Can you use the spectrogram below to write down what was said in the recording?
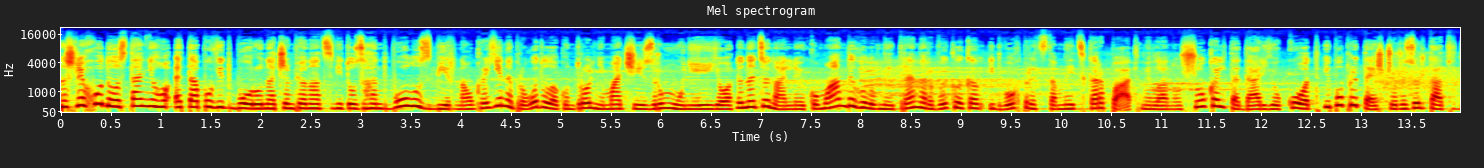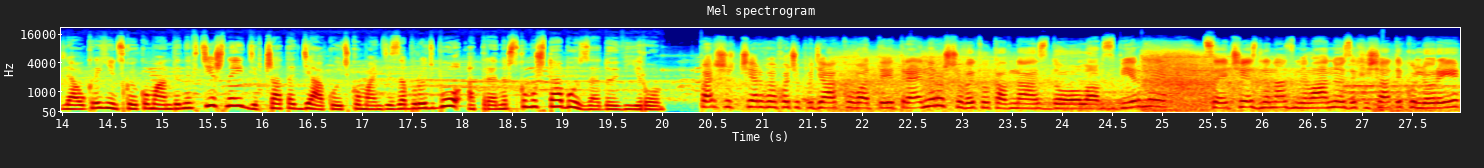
На шляху до останнього етапу відбору на чемпіонат світу з гандболу збірна України проводила контрольні матчі із Румунією. До національної команди головний тренер викликав і двох представниць Карпат Мілану Шукаль та Дар'ю Кот. І попри те, що результат для української команди невтішний, дівчата дякують команді за боротьбу, а тренерському штабу за довіру. В першу чергу я хочу подякувати тренеру, що викликав нас до лав збірної. Це честь для нас з Міланою захищати кольори.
